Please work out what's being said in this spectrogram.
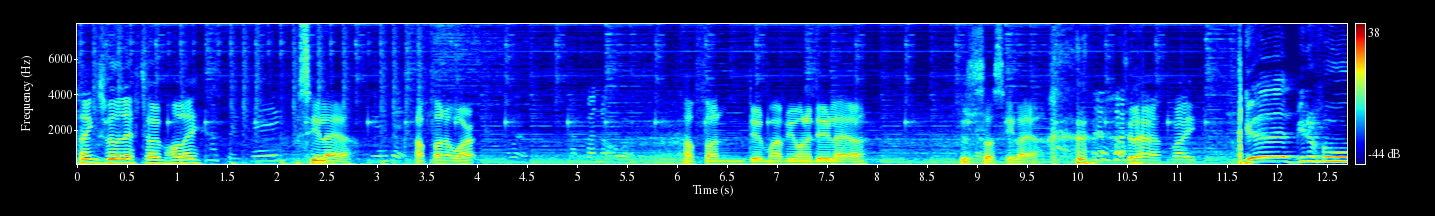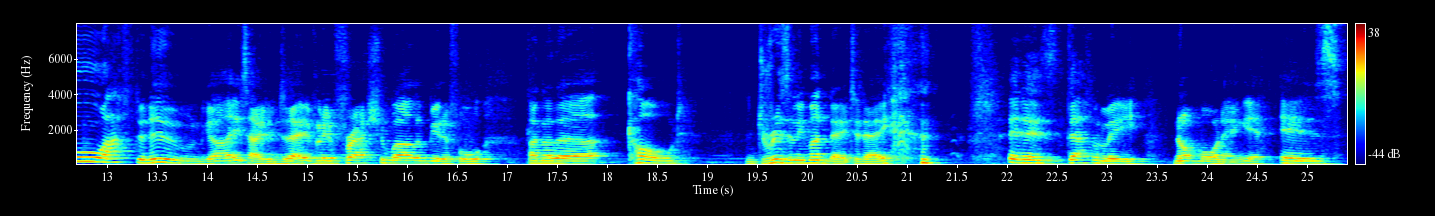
Thanks for the lift home, Holly. That's okay. I'll see you later. See you in a bit. Have fun at work. Have fun not at work. Have fun doing whatever you want to do later. Just I'll see you later. see you later. Bye. Good, beautiful afternoon, guys. How are you doing today? Hopefully fresh and well and beautiful. Another cold, drizzly Monday today. it is definitely not morning. It is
